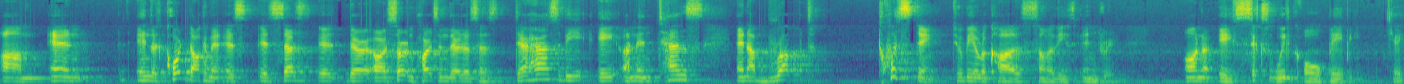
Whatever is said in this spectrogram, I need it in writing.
Um, and in the court document, it says it, there are certain parts in there that says there has to be a, an intense and abrupt twisting to be able to cause some of these injury on a, six-week-old baby. Okay,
